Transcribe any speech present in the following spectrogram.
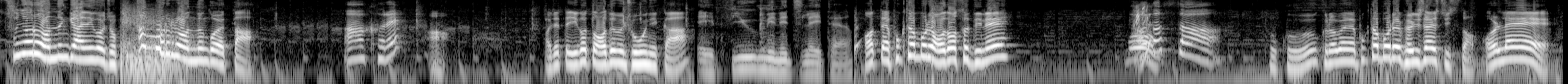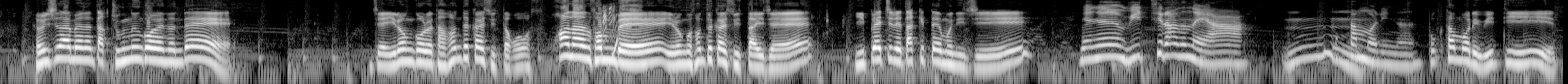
수녀를 얻는 게 아니고 저 폭탄머리를 얻는 거였다 아, 그래? 아 어쨌든 이것도 얻으면 좋으니까 A few minutes later. 어때 폭탄머리 얻었어 니네? 뭐? 얻었어. 좋구 그러면 폭탄머리를 변신할 수 있어 원래 변신하면은 딱 죽는 거였는데 이제 이런 거를 다 선택할 수 있다고 화난 선배 이런 거 선택할 수 있다 이제 이 배지를 땄기 때문이지 얘는 위티라는 애야. 음 폭탄머리는. 폭탄머리 위티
